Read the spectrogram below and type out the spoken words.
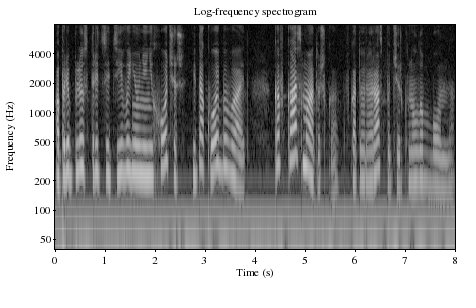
А при плюс тридцати в июне не хочешь? И такое бывает. Кавказ, матушка, в который раз подчеркнула Бонна.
